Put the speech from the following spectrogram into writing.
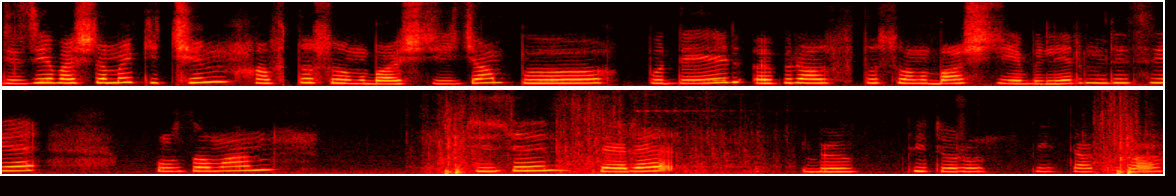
Diziye başlamak için hafta sonu başlayacağım. Bu bu değil. Öbür hafta sonu başlayabilirim diziye. O zaman dizilere bir, bir durun. Bir dakika.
